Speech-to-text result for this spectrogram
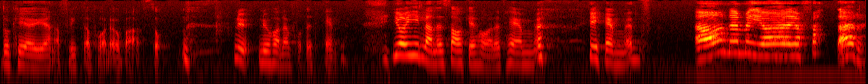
då kan jag ju gärna flytta på det och bara så. Nu, nu har den fått ett hem. Jag gillar när saker har ett hem i hemmet. Ja, nej men jag, jag fattar.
